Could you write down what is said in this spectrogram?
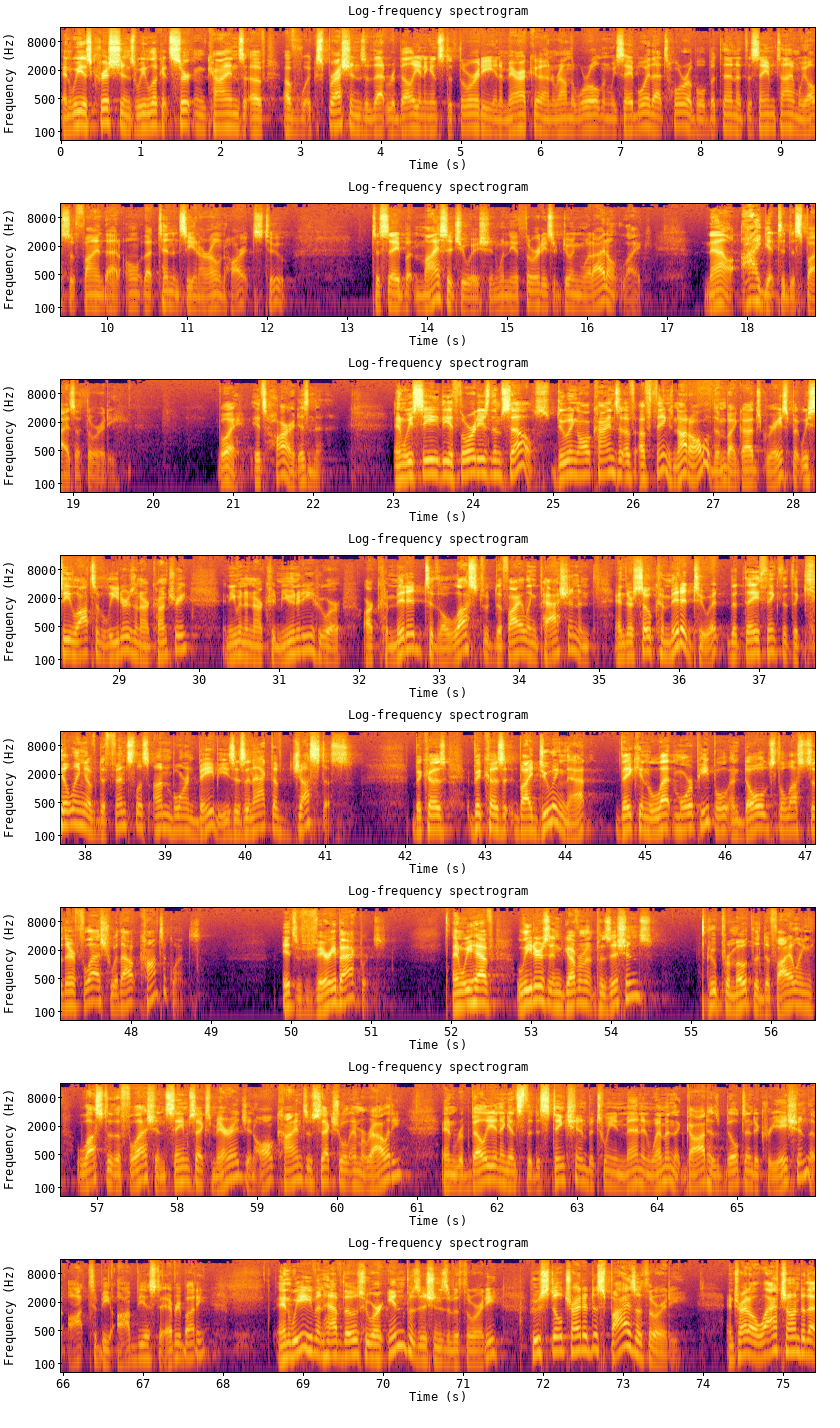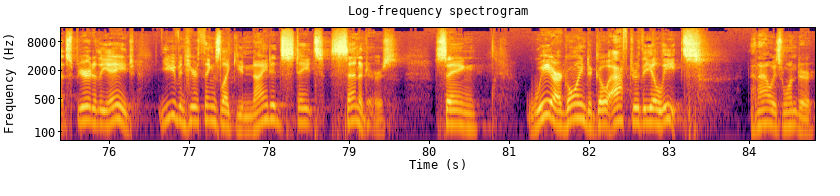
And we as Christians, we look at certain kinds of, of expressions of that rebellion against authority in America and around the world, and we say, boy, that's horrible. But then at the same time, we also find that, that tendency in our own hearts, too to say, but my situation, when the authorities are doing what I don't like, now I get to despise authority. Boy, it's hard, isn't it? And we see the authorities themselves doing all kinds of, of things, not all of them by God's grace, but we see lots of leaders in our country and even in our community who are, are committed to the lust of defiling passion, and, and they're so committed to it that they think that the killing of defenseless unborn babies is an act of justice because, because by doing that, they can let more people indulge the lusts of their flesh without consequence. It's very backwards. And we have leaders in government positions who promote the defiling lust of the flesh and same sex marriage and all kinds of sexual immorality and rebellion against the distinction between men and women that God has built into creation that ought to be obvious to everybody. And we even have those who are in positions of authority who still try to despise authority and try to latch onto that spirit of the age. You even hear things like United States senators saying, We are going to go after the elites. And I always wonder,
